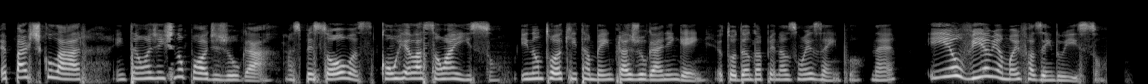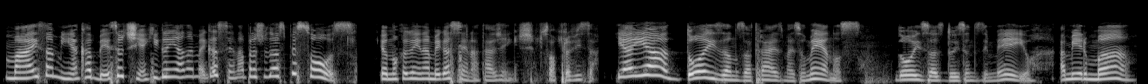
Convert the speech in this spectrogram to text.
é, particular. Então a gente não pode julgar as pessoas com relação a isso. E não estou aqui também para julgar ninguém. Eu estou dando apenas um exemplo, né? E eu vi a minha mãe fazendo isso. Mas na minha cabeça eu tinha que ganhar na Mega Sena para ajudar as pessoas. Eu nunca ganhei na Mega Sena, tá, gente? Só pra avisar. E aí, há dois anos atrás, mais ou menos, dois a dois anos e meio, a minha irmã,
